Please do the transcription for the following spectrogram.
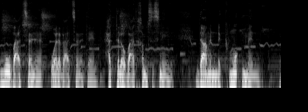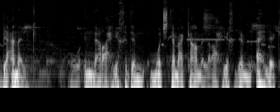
مو بعد سنة ولا بعد سنتين حتى لو بعد خمس سنين. دام إنك مؤمن بعملك وإنه راح يخدم مجتمع كامل راح يخدم أهلك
